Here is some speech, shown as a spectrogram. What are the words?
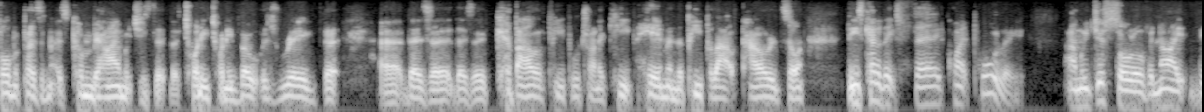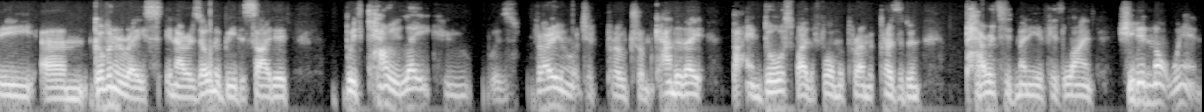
former president has come behind, which is that the 2020 vote was rigged, that uh, there's a there's a cabal of people trying to keep him and the people out of power, and so on these candidates fared quite poorly. And we just saw overnight the um, governor race in Arizona be decided with Kari Lake, who was very much a pro Trump candidate, but endorsed by the former president, parroted many of his lines. She did not win.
